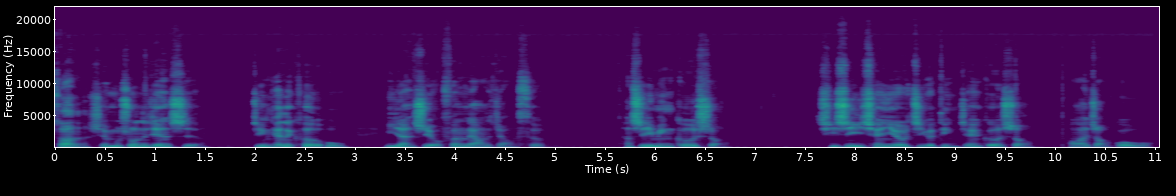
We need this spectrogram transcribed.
算了，先不说那件事了。今天的客户依然是有分量的角色，他是一名歌手。其实以前也有几个顶尖歌手跑来找过我，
